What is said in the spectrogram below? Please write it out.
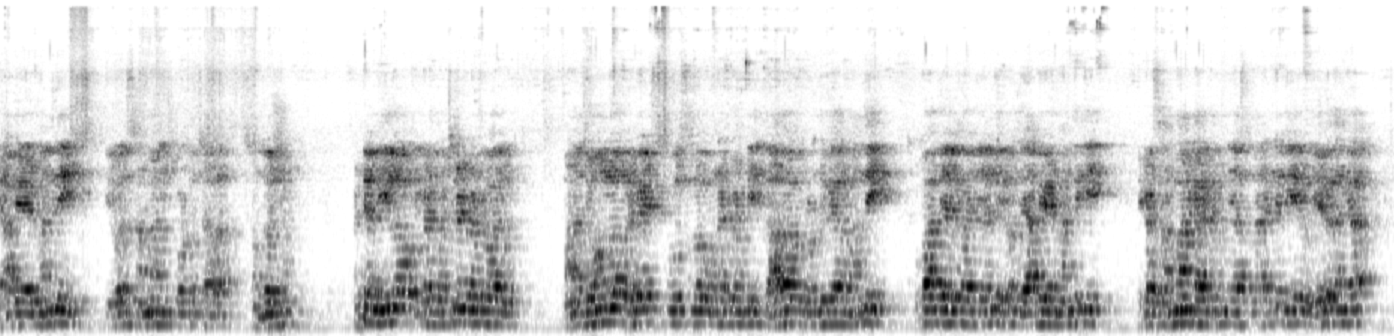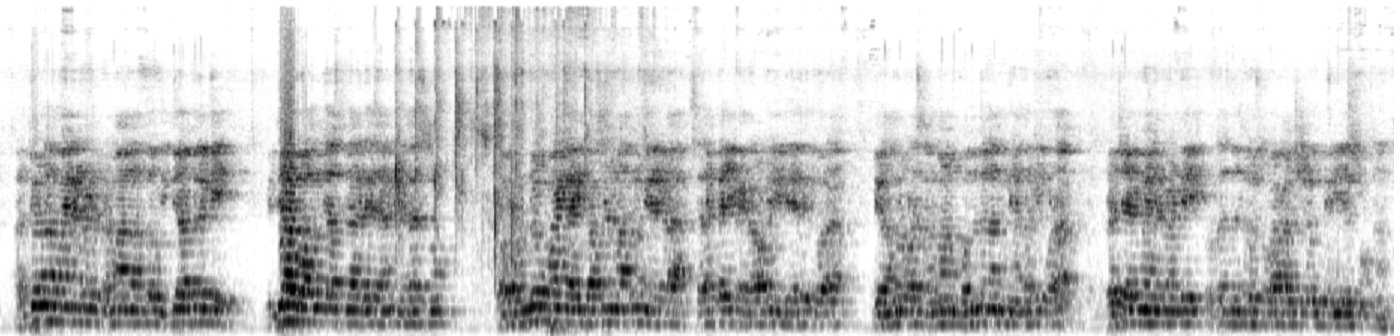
యాభై ఏడు మందిని ఈరోజు సన్మానించుకోవడం చాలా సంతోషం. అంటే మీలో ఇక్కడికి వచ్చినటువంటి వారు మన జోన్లో ప్రైవేట్ స్కూల్స్లో ఉన్నటువంటి దాదాపు రెండు వేల మంది ఉపాధ్యాయులు ఉపాధ్యాయులు ఈరోజు యాభై ఏడు మందికి ఇక్కడ సన్మాన కార్యక్రమం చేస్తున్నారంటే మీరు ఏ విధంగా అత్యున్నతమైనటువంటి ప్రమాణాలతో విద్యార్థులకి విద్యాబోధన చేస్తున్నారనే దానికి నిదర్శనం. ఒక రెండు పాయింట్ ఐదు పర్సెంట్ మాత్రం మీరు ఇక్కడ సెలెక్ట్ అయ్యి ఇక్కడ రావడం ఈ వేదిక ద్వారా మీరు అందరూ కూడా సన్మానం పొందుతున్నందుకు మీ అందరికీ కూడా ప్రత్యేకమైనటువంటి కృతజ్ఞతలు శుభాకాంక్షలు తెలియజేసుకుంటున్నాను.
